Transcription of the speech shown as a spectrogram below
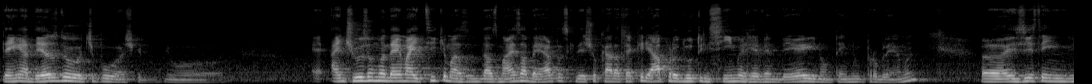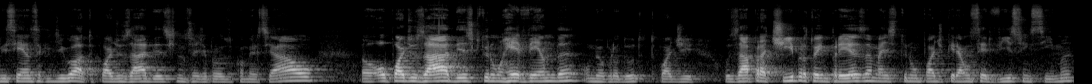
Tem a desde o, tipo, acho que o, a gente usa uma da MIT, que é uma das mais abertas, que deixa o cara até criar produto em cima e revender e não tem muito problema. Uh, existem licenças que digam, ó, oh, tu pode usar desde que não seja uso comercial, uh, ou pode usar desde que tu não revenda o meu produto, tu pode usar para ti, para tua empresa, mas tu não pode criar um serviço em cima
